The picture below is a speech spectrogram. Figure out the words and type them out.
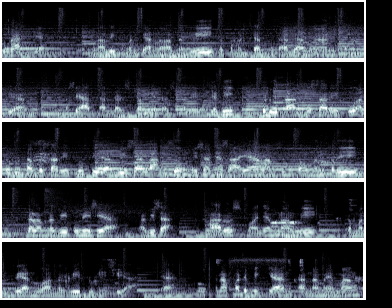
surat ya melalui Kementerian Luar Negeri ke Kementerian Perdagangan, Kementerian Kesehatan dan sebagainya dan sebagainya. Jadi kedutaan besar itu atau duta besar itu tidak bisa langsung misalnya saya langsung ke Menteri Dalam Negeri Tunisia. Nggak bisa. Harus semuanya melalui Kementerian Luar Negeri Tunisia ya. Kenapa demikian? Karena memang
